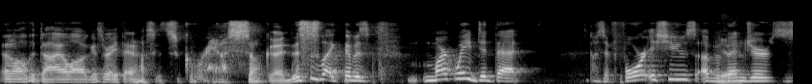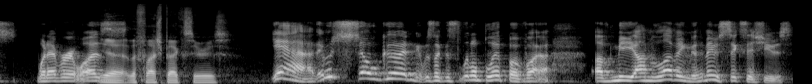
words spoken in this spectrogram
and all the dialogue is right there. And I was like, it's great. It's so good. This is like there was Mark Waid did that. Was it four issues of Avengers? Whatever it was. Yeah, the flashback series. Yeah, it was so good. And it was like this little blip of uh, of me. I'm loving this. Maybe it was six issues.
